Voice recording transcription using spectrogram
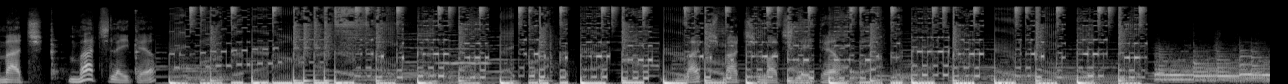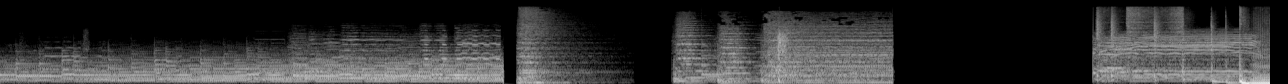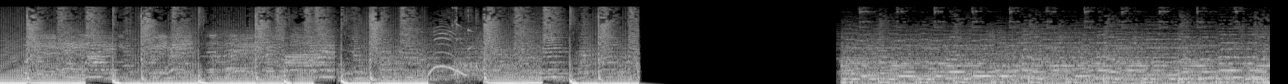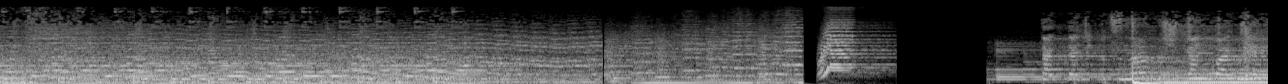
Much, much later. Much, much, much later. подать, пацанам посчитать потери.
